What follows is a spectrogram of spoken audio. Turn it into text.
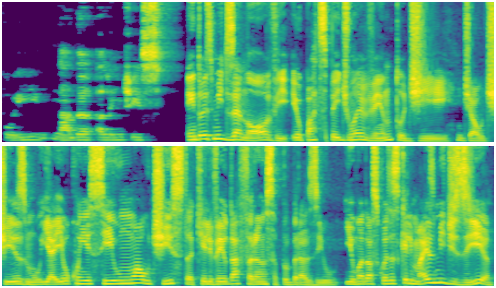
foi nada além disso. Em 2019, eu participei de um evento de, de autismo e aí eu conheci um autista que ele veio da França para o Brasil. E uma das coisas que ele mais me dizia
